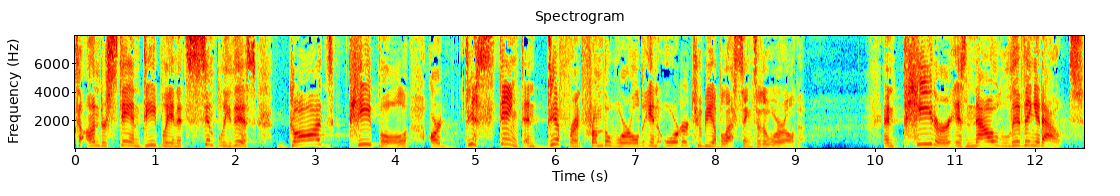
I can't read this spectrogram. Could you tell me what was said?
to understand deeply, and it's simply this God's people are distinct and different from the world in order to be a blessing to the world. And Peter is now living it out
